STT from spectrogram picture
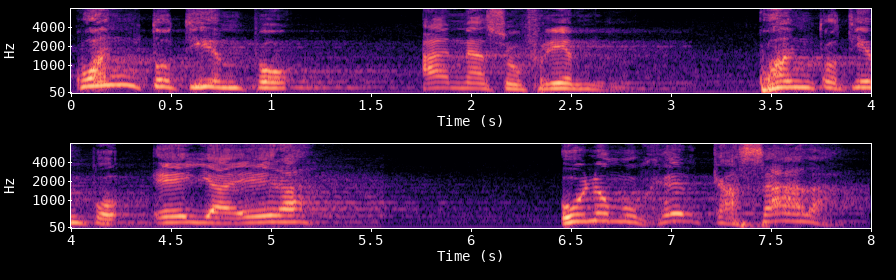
¿Cuánto tiempo Ana sufriendo? ¿Cuánto tiempo ella era una mujer casada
